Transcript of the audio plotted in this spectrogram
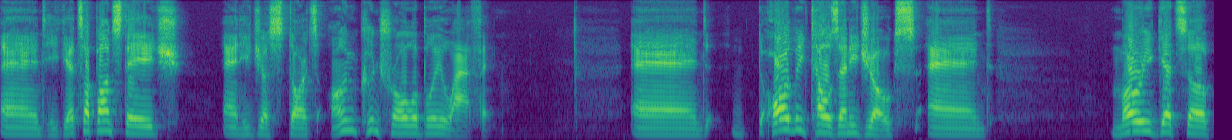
and he gets up on stage and he just starts uncontrollably laughing and hardly tells any jokes and Murray gets a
